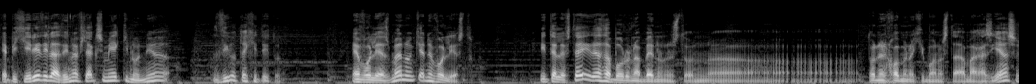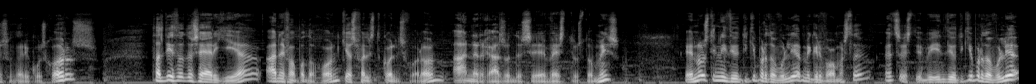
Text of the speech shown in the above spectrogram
Επιχειρεί δηλαδή να φτιάξει μια κοινωνία δύο ταχυτήτων. Εμβολιασμένων και ανεμβολίαστων. Οι τελευταίοι δεν θα μπορούν να μπαίνουν στον τον ερχόμενο χειμώνα στα μαγαζιά, σε εσωτερικούς χώρους. Θα αντίθονται σε αργία, άνευ αποδοχών και ασφαλιστικών εισφορών, αν εργάζονται σε ευαίσθητους τομείς. Ενώ στην ιδιωτική πρωτοβουλία, μην κρυβόμαστε, έτσι, στην ιδιωτική πρωτοβουλία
